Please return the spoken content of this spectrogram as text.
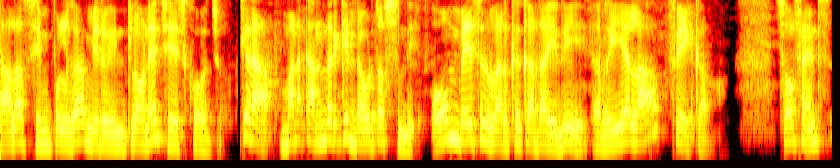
చాలా సింపుల్గా మీరు ఇంట్లోనే చేసుకోవచ్చు. ఇక్కడ మనకు అందరికీ డౌట్ వస్తుంది. హోమ్ బేస్డ్ వర్క్ కదా ఇది? రియలా ఫేకా? సో ఫ్రెండ్స్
